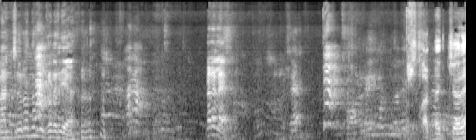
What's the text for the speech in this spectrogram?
മൻസൂറൊന്നും പൊക്കണില്ല കണ്ടല്ലേ പടച്ചോരെ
